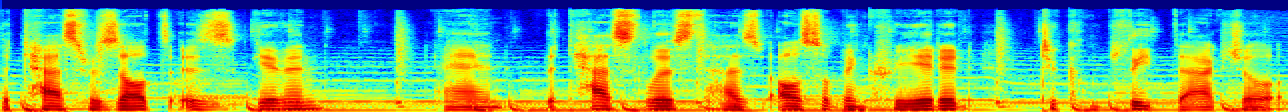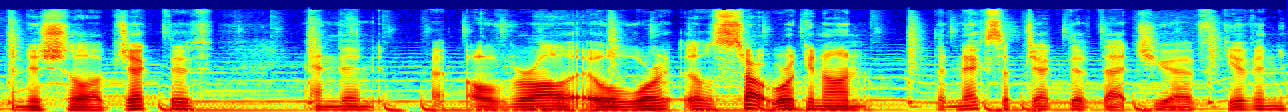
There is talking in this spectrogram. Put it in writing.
the task result is given and the task list has also been created to complete the actual initial objective and then uh, overall it will work it will start working on the next objective that you have given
